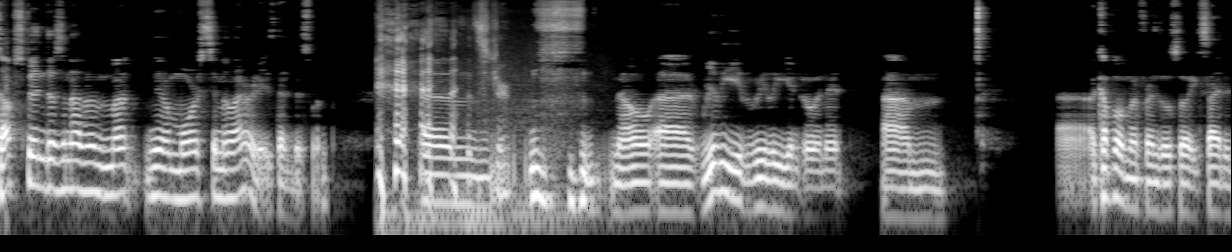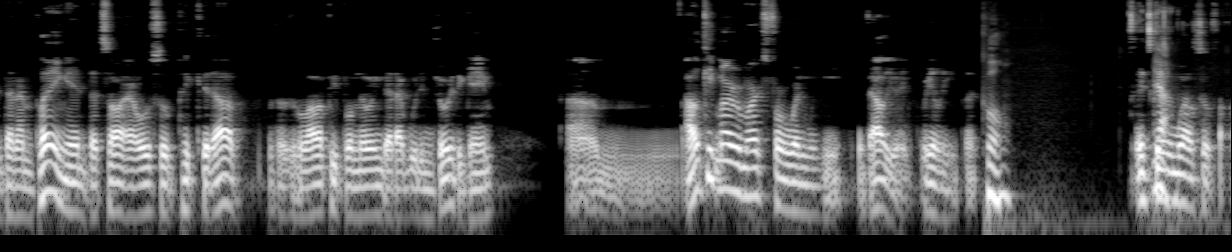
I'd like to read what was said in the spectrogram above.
Top Spin doesn't have a mu- you know more similarities than this one. Um, That's true. no, uh, really, really enjoying it. Um, uh, a couple of my friends also excited that I'm playing it. That's why I also picked it up. There's a lot of people knowing that I would enjoy the game. Um, I'll keep my remarks for when we evaluate, really, but Cool. it's Yeah. going well so far.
